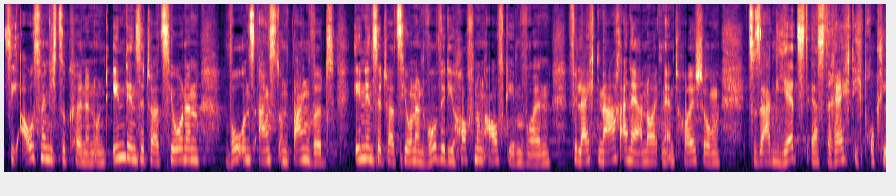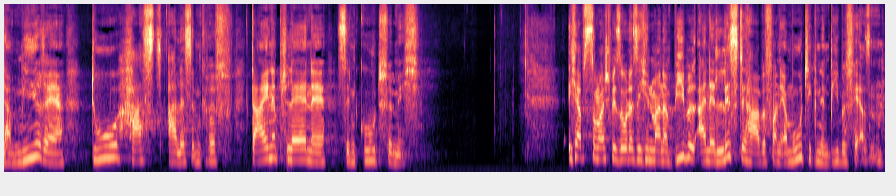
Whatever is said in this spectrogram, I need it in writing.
sie auswendig zu können und in den Situationen, wo uns Angst und Bang wird, in den Situationen, wo wir die Hoffnung aufgeben wollen, vielleicht nach einer erneuten Enttäuschung, zu sagen, jetzt erst recht, ich proklamiere, du hast alles im Griff, deine Pläne sind gut für mich. Ich habe es zum Beispiel so, dass ich in meiner Bibel eine Liste habe von ermutigenden Bibelversen.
